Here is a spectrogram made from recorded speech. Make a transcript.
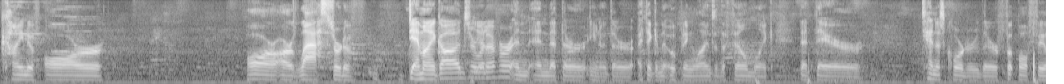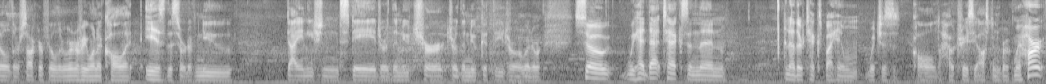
kind of are are our last sort of demigods or Yeah. whatever and and that they're you know they're i think in the opening lines of the film like that their tennis court or their football field or soccer field or whatever you want to call it is the sort of new dionysian stage or the new church or the new cathedral or whatever so we had that text and then another text by him which is called how tracy austin broke my heart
